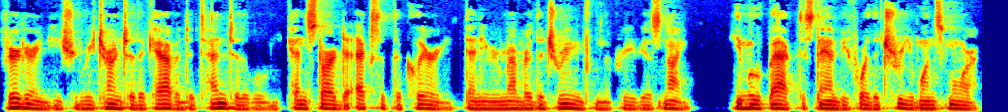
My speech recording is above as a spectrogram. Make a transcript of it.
Figuring he should return to the cabin to tend to the wound, Ken started to exit the clearing. Then he remembered the dream from the previous night. He moved back to stand before the tree once more,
